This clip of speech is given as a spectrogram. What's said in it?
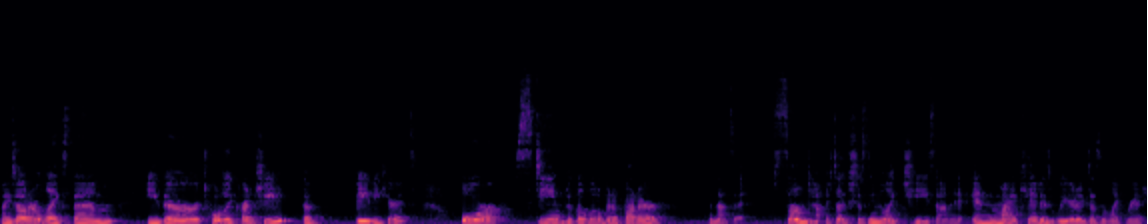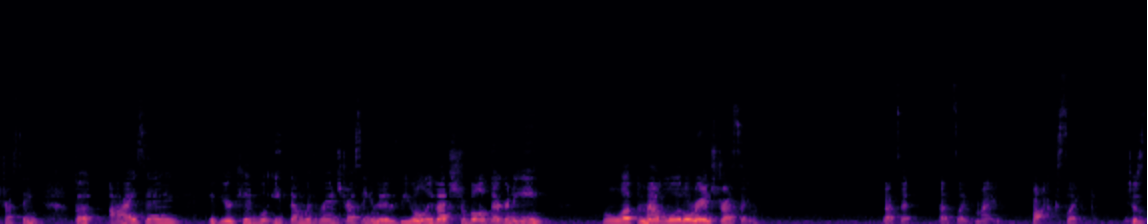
My daughter likes them either totally crunchy, the baby carrots, or steamed with a little bit of butter, and that's it sometimes it's like she doesn't even like cheese on it. And my kid is weird and doesn't like ranch dressing. But I say if your kid will eat them with ranch dressing and it is the only vegetable that they're gonna eat, let them have a little ranch dressing. That's it. That's like my box. Like just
